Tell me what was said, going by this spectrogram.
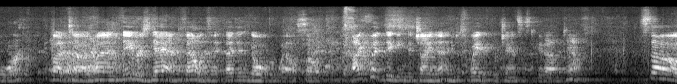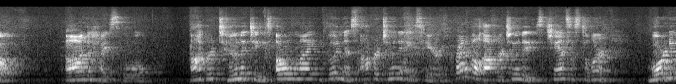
War. But uh, when neighbor's dad fell in it, that didn't go over well, so I quit digging to China and just waited for chances to get out of town. So, on to high school. Opportunities, oh my goodness, opportunities here, incredible opportunities, chances to learn. More new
